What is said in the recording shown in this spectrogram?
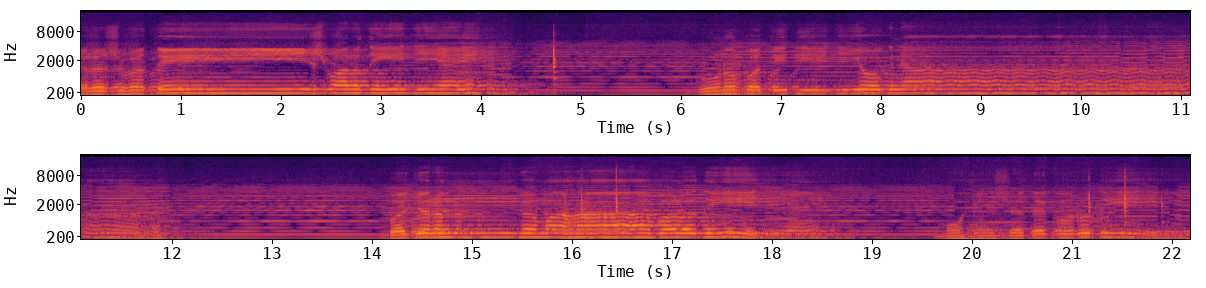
સરસ્વતીશ્વર દીજીએ ગુણપતિ દીજીઓ જ્ઞાન. બજરંગ મહાબળ દીજીએ મોહે સદગુરુ દીજીએ.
